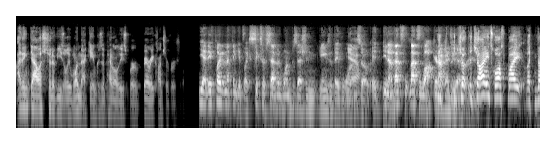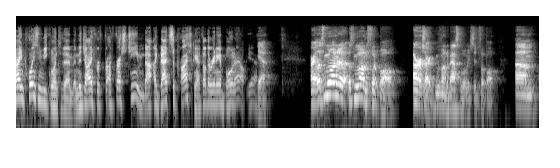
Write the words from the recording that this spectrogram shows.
I think Dallas should have easily won that game because the penalties were very controversial. Yeah, they've played in I think it's like six or seven one possession games that they've won. Yeah. So it you know that's that's luck. You're not going to do that. The. Giants lost by like nine points in week one to them, and the Giants were a fresh team. That like that surprised me. I thought they were going to get blown out. Yeah. Yeah. All right, let's move on to let's move on to football. Or sorry, move on to basketball. We just did football. Um,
